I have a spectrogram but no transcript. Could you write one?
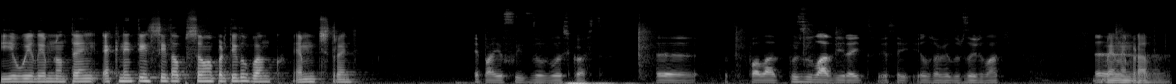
e o William não tem, é que nem tem sido a opção a partir do banco. É muito estranho. Epá, eu fui de Douglas Costa. Uh, para o lado, pus do lado direito, eu sei, ele joga dos dois lados. Bem uh, lembrado.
